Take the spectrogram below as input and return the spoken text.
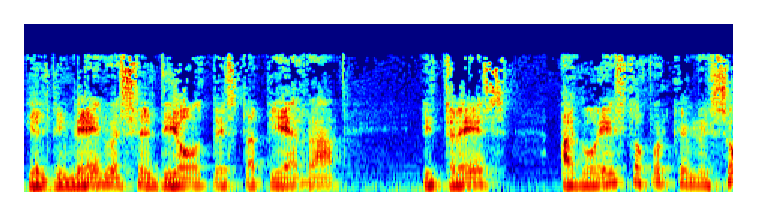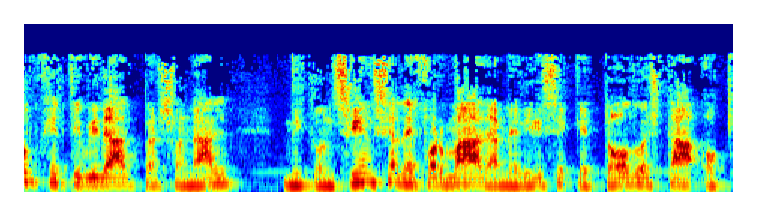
y el dinero es el Dios de esta tierra. Y tres, hago esto porque mi subjetividad personal, mi conciencia deformada me dice que todo está ok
